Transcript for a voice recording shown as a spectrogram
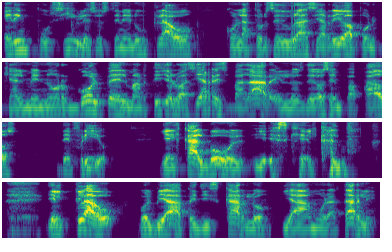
Era imposible sostener un clavo con la torcedura hacia arriba porque al menor golpe del martillo lo hacía resbalar en los dedos empapados de frío. Y el calvo, y es que el calvo, y el clavo volvía a pellizcarlo y a amoratarle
